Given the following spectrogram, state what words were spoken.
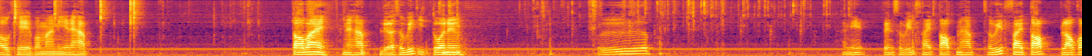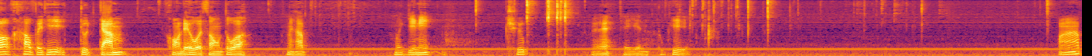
โอเค ประมาณนี้นะครับ ต่อไปนะครับ เหลือสวิตช์อีกตัวหนึ่งปึ๊บอันนี้เป็นสวิตช์ไฟท็อปนะครับ สวิตช์ไฟท็อปเราก็เข้าไปที่จุดจัมของไดโอดสองตัวนะครับ เมื่อกี้นี้ชึบเอ้ยใจเย็นทุกพี่ปั๊บ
